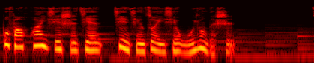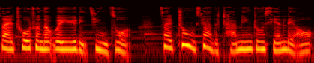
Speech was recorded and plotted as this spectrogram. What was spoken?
不妨花一些时间，尽情做一些无用的事，在初春的微雨里静坐，在仲夏的蝉鸣中闲聊，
